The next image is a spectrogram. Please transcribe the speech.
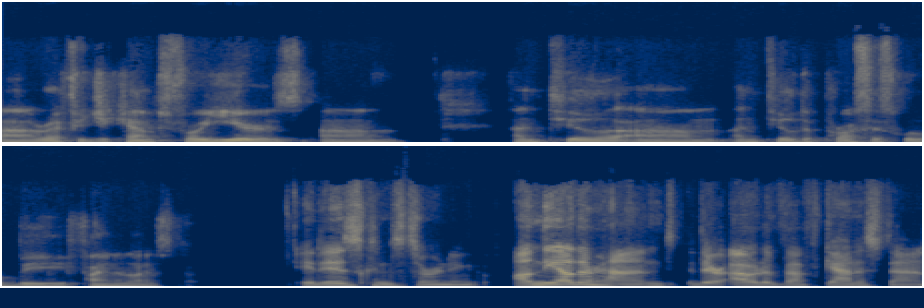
uh, refugee camps for years um, until um, until the process will be finalized. It is concerning. On the other hand they're out of afghanistan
